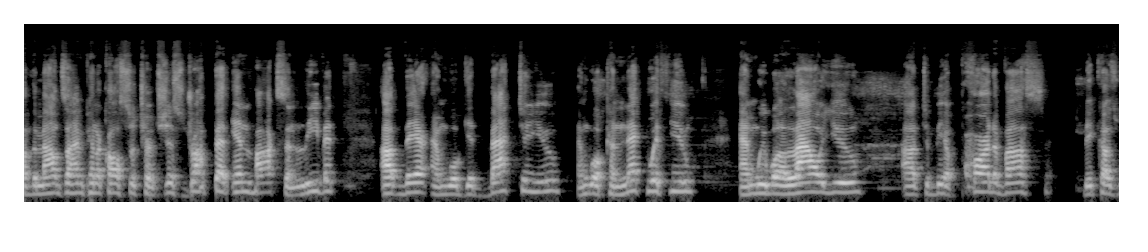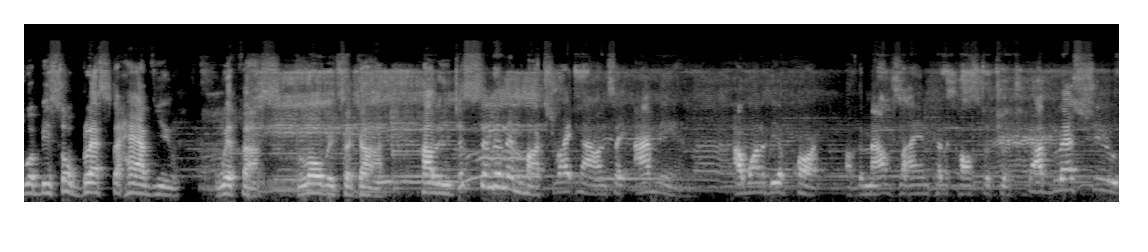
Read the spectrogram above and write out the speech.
of the Mount Zion Pentecostal Church. Just drop that inbox and leave it out there, and we'll get back to you and we'll connect with you and we will allow you uh, to be a part of us because we'll be so blessed to have you with us. Glory to God. Hallelujah. Just send an inbox right now and say, I'm in. I want to be a part of the Mount Zion Pentecostal Church. God bless you.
